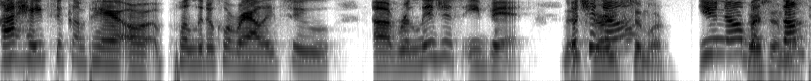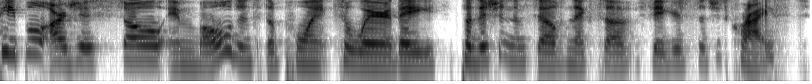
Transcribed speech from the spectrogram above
I hate to compare a political rally to a religious event. But you very know, similar. You know, Very but similar. some people are just so emboldened to the point to where they position themselves next to figures such as Christ,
